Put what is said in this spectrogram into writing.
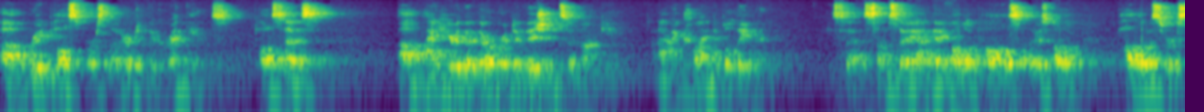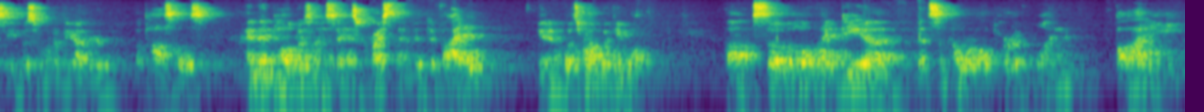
Uh, read Paul's first letter to the Corinthians. Paul says, uh, I hear that there are divisions among you, and I'm inclined to believe it. He says, some say they follow Paul's, others follow Apollos or Cephas or one of the other apostles. And then Paul goes on to say, Has Christ then been divided? You know, what's wrong with you all? Uh, so the whole idea that somehow we're all part of one body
